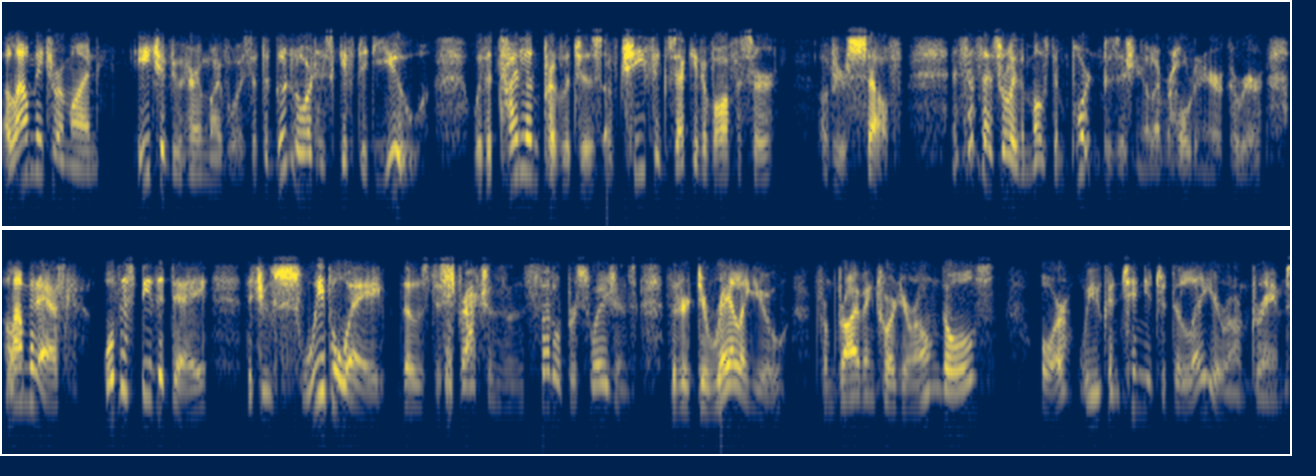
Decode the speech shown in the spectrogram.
allow me to remind each of you hearing my voice that the good Lord has gifted you with the title and privileges of Chief Executive Officer of yourself. And since that's really the most important position you'll ever hold in your career, allow me to ask Will this be the day that you sweep away those distractions and subtle persuasions that are derailing you from driving toward your own goals? Or will you continue to delay your own dreams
